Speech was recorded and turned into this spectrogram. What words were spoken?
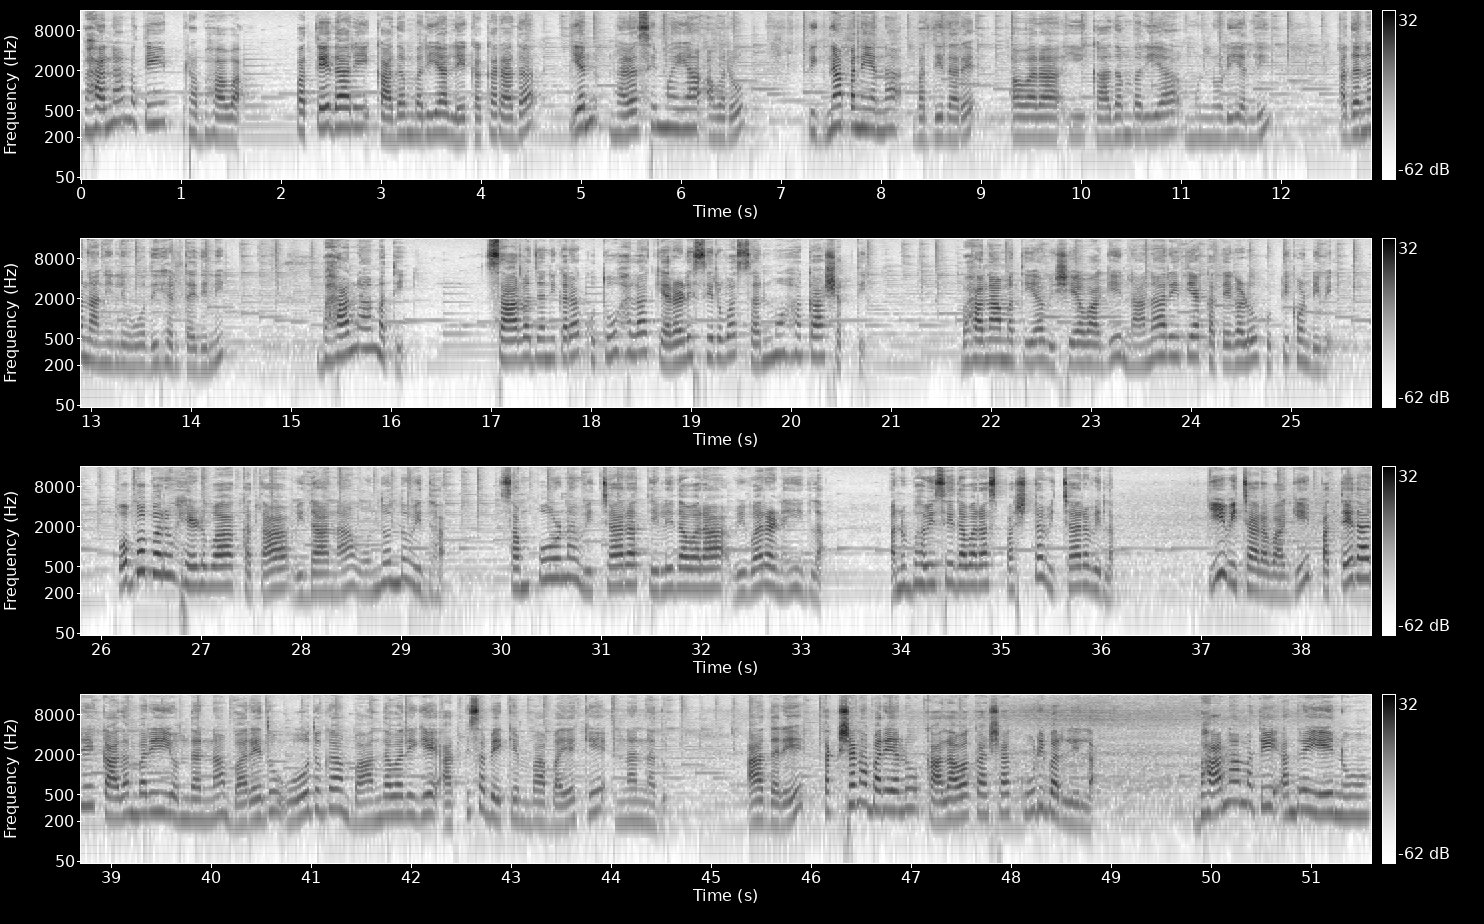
ಭಾನಾಮತಿ ಪ್ರಭಾವ. ಪತ್ತೇದಾರಿ ಕಾದಂಬರಿಯ ಲೇಖಕರಾದ ಎನ್. ನರಸಿಂಹಯ್ಯ ಅವರು ವಿಜ್ಞಾಪನೆಯನ್ನು ಬರೆದಿದ್ದಾರೆ. ಅವರ ಈ ಕಾದಂಬರಿಯ ಮುನ್ನುಡಿಯಲ್ಲಿ ಅದನ್ನು ನಾನಿಲ್ಲಿ ಓದಿ ಹೇಳ್ತಾ ಇದ್ದೀನಿ. ಭಾನಾಮತಿ ಸಾರ್ವಜನಿಕರ ಕುತೂಹಲ ಕೆರಳಿಸಿರುವ ಸನ್ಮೋಹಕ ಶಕ್ತಿ. ಭಾನಾಮತಿಯ ವಿಷಯವಾಗಿ ನಾನಾ ರೀತಿಯ ಕಥೆಗಳು ಹುಟ್ಟಿಕೊಂಡಿವೆ. ಒಬ್ಬೊಬ್ಬರು ಹೇಳುವ ಕಥಾ ವಿಧಾನ ಒಂದೊಂದು ವಿಧ. ಸಂಪೂರ್ಣ ವಿಚಾರ ತಿಳಿದವರ ವಿವರಣೆ ಇಲ್ಲ. ಅನುಭವಿಸಿದವರ ಸ್ಪಷ್ಟ ವಿಚಾರವಿಲ್ಲ. ಈ ವಿಚಾರವಾಗಿ ಪತ್ತೇದಾರಿ ಕಾದಂಬರಿಯೊಂದನ್ನು ಬರೆದು ಓದುಗ ಬಾಂಧವರಿಗೆ ಅರ್ಪಿಸಬೇಕೆಂಬ ಬಯಕೆ ನನ್ನದು. ಆದರೆ ತಕ್ಷಣ ಬರೆಯಲು ಕಾಲಾವಕಾಶ ಕೂಡಿ ಬರಲಿಲ್ಲ. ಭಾನಾಮತಿ ಅಂದರೆ ಏನು?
